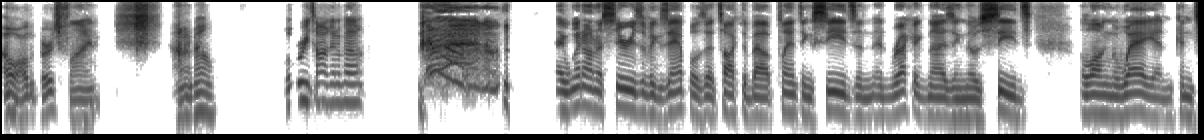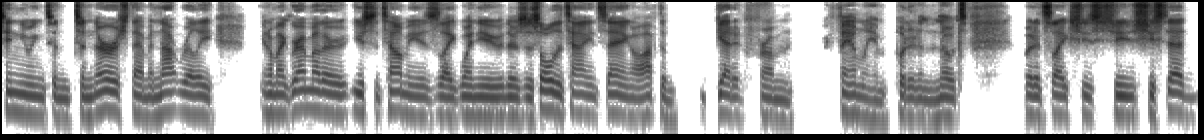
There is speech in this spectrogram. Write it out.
Oh, all the birds flying. I don't know. What were we talking about? I went on a series of examples that talked about planting seeds and, and recognizing those seeds along the way and continuing to, to nourish them and not really, you know, my grandmother used to tell me is like when you, there's this old Italian saying, I'll have to get it from family and put it in the notes. But it's like she's she she said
